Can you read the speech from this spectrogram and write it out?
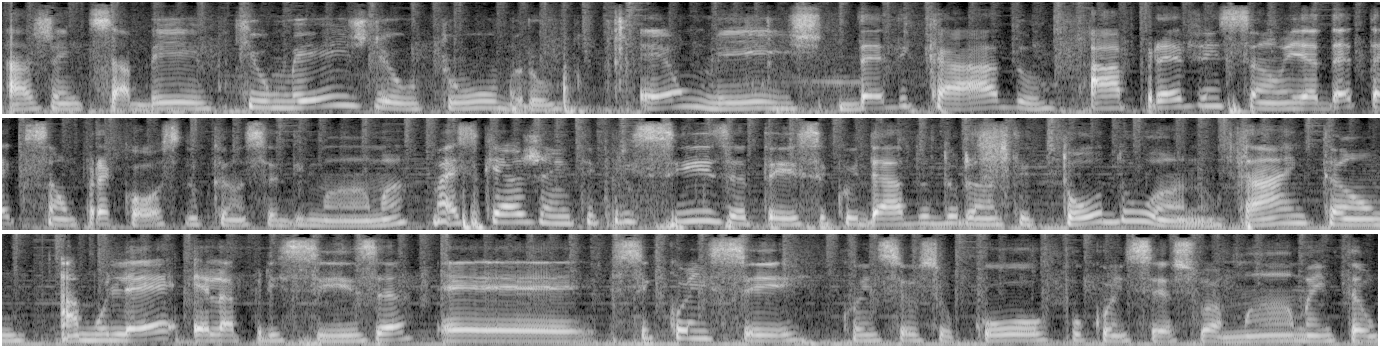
a gente saber que o mês de outubro é um mês dedicado à prevenção e à detecção precoce do câncer de mama, mas que a gente precisa ter esse cuidado durante todo o ano, tá? Então, a mulher ela precisa é, se conhecer, conhecer o seu corpo, conhecer a sua mama. Então,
